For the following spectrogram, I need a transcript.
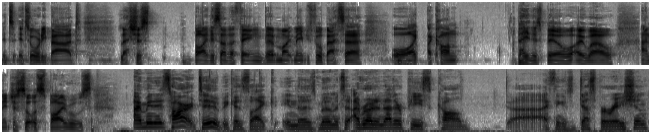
it's, it's already bad. Let's just buy this other thing that might make me feel better. Or I, I can't pay this bill. Oh well. And it just sort of spirals. I mean, it's hard too because, like, in those moments, I wrote another piece called, uh, I think it's Desperation.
